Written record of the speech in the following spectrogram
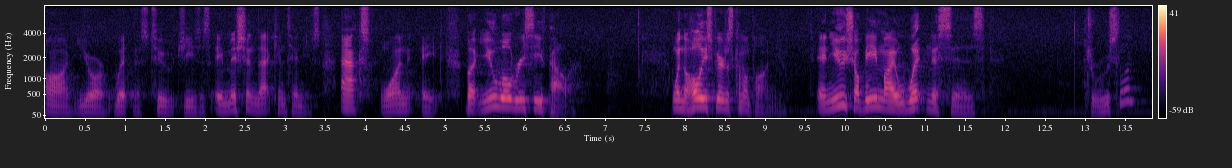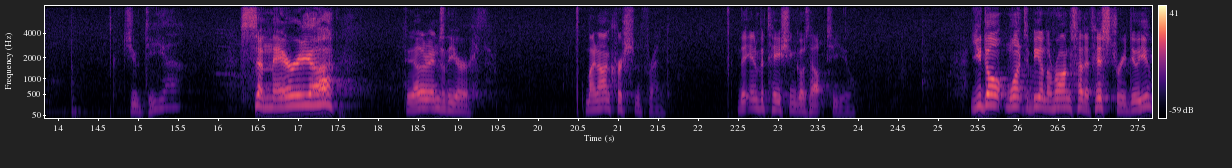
on your witness to Jesus, a mission that continues. Acts 1 8. But you will receive power when the Holy Spirit has come upon you, and you shall be my witnesses. Jerusalem, Judea, Samaria, to the other ends of the earth. My non Christian friend, the invitation goes out to you. You don't want to be on the wrong side of history, do you?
